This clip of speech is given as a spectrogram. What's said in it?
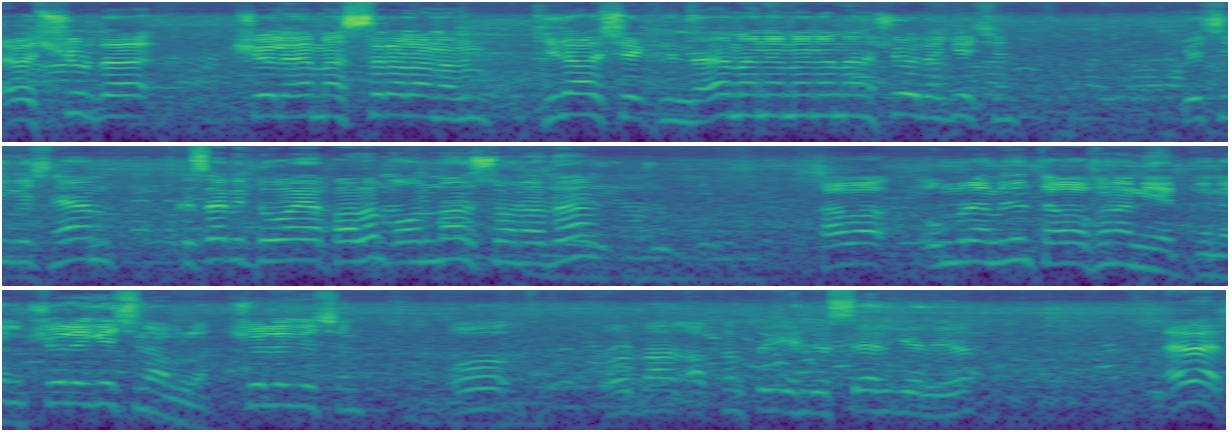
Evet şurada şöyle hemen sıralanalım. Hilal şeklinde hemen hemen hemen şöyle geçin. Geçin geçin. Hem kısa bir dua yapalım. Ondan sonra da tava, umremizin tavafına niyetlenelim. Şöyle geçin abla. Şöyle geçin. O oradan akıntı geliyor, sel geliyor. Evet.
